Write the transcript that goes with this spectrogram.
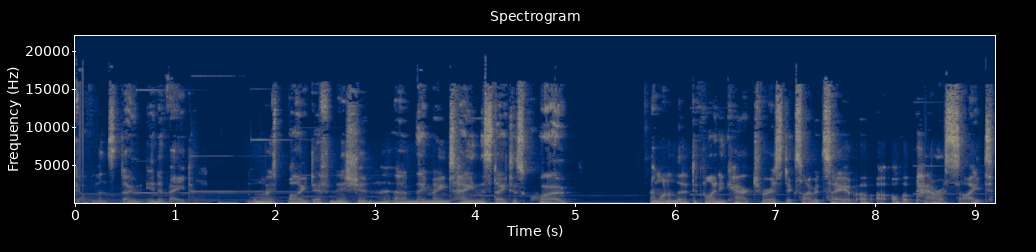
Governments don't innovate, almost by definition, um, they maintain the status quo. And one of the defining characteristics, I would say, of, of, of a parasite,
